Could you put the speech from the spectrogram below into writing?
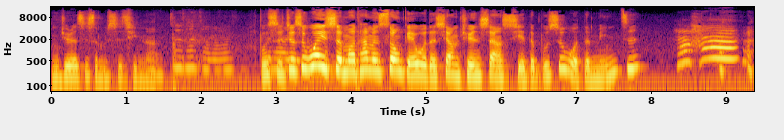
你觉得是什么事情呢？就是他常常不是，就是为什么他们送给我的项圈上写的不是我的名字？哈哈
